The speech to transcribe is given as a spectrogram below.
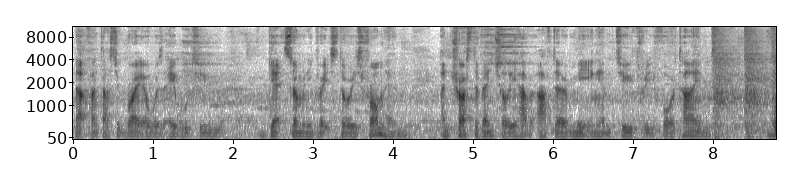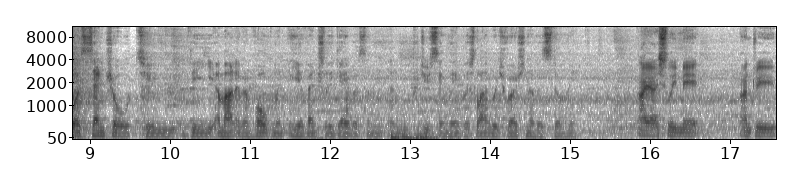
that fantastic writer was able to get so many great stories from him and trust eventually have after meeting him two three four times was central to the amount of involvement he eventually gave us in, in producing the english language version of his story i actually met andrew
